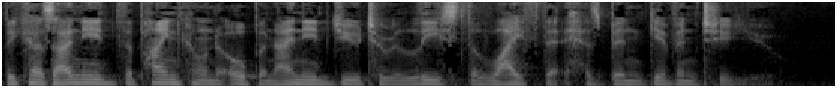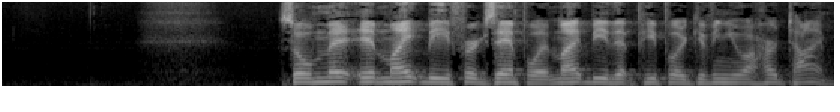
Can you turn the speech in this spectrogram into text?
Because I need the pine cone to open. I need you to release the life that has been given to you. So it might be, for example, it might be that people are giving you a hard time.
